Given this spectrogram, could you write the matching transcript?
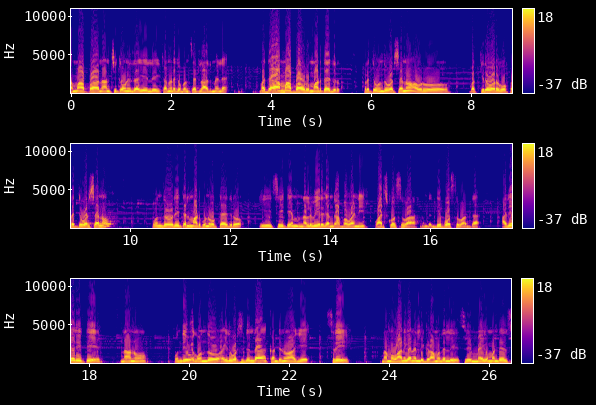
ಅಮ್ಮ, ಅಪ್ಪ, ನಾನು ಚಿಕ್ಕವನಿದ್ದಾಗ ಇಲ್ಲಿ ಕರ್ನಾಟಕ ಬಂದು ಸೆಟ್ಲ್ ಆದ್ಮೇಲೆ ಮತ್ತೆ ಅಮ್ಮ, ಅಪ್ಪ ಅವರು ಮಾಡ್ತಾ ಇದ್ರು. ಪ್ರತಿ ಒಂದು ವರ್ಷನೂ ಅವರು ಬದುಕಿರೋವರೆಗೂ ಪ್ರತಿ ವರ್ಷನೂ ಒಂದು ರೀತಿಯಲ್ಲಿ ಮಾಡ್ಕೊಂಡು ಹೋಗ್ತಾ ಇದ್ರು. ಈ ಸಿ ಟಿ ಎಂ ನಲ್ವೀರ್ ಗಂಗಾ ಭವಾನಿ ವಾರ್ಷಿಕೋತ್ಸವ ಅಂತ, ದೀಪೋತ್ಸವ ಅಂತ. ಅದೇ ರೀತಿ ನಾನು ಒಂದು ಇವಾಗ ಒಂದು ಐದು ವರ್ಷದಿಂದ ಕಂಟಿನ್ಯೂ ಆಗಿ ಶ್ರೀ ನಮ್ಮ ವಾಣಿಗಾನಲ್ಲಿ ಗ್ರಾಮದಲ್ಲಿ ಶ್ರೀ ಮೇಘಮಂಡೇಶ್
